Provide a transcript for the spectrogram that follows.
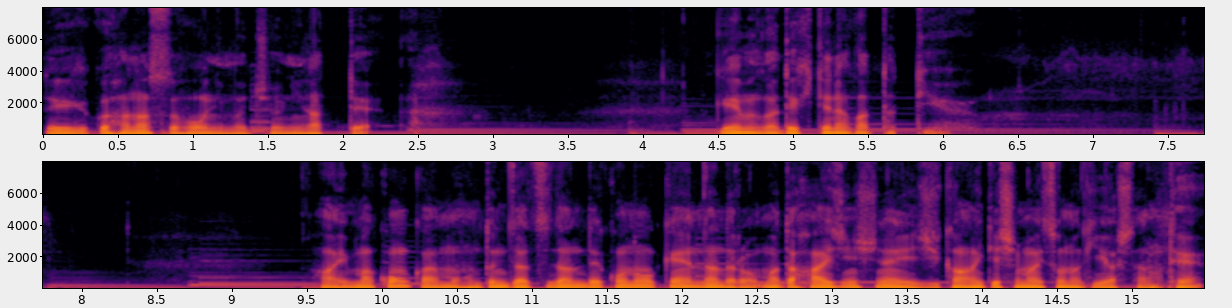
で結局話す方に夢中になってゲームができてなかったっていう。はい。まあ今回も本当に雑談でこの件なんだろうまた配信しないで時間空いてしまいそうな気がしたので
